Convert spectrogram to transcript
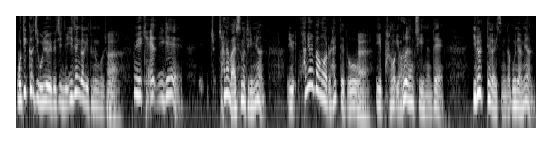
어디까지 올려야 되지 이제 이 생각이 드는 거죠. 아. 그럼 이게 이게 하나 말씀을 드리면 이 환율 방어를 할 때도 네. 이 방어 여러 장치가 있는데 이럴 때가 있습니다. 뭐냐면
